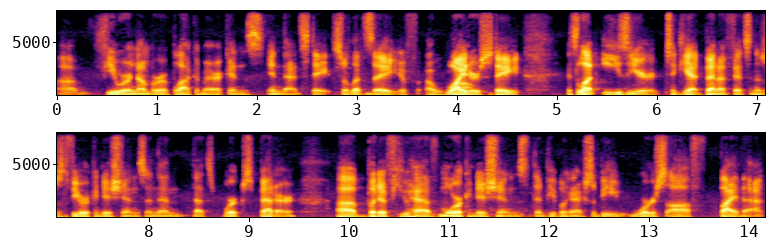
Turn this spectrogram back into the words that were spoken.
um, fewer number of Black Americans in that state. So let's say if a whiter wow. state, it's a lot easier to get benefits and there's fewer conditions, and then that works better. Uh, but if you have more conditions, then people can actually be worse off by that.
